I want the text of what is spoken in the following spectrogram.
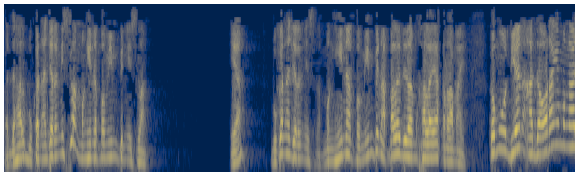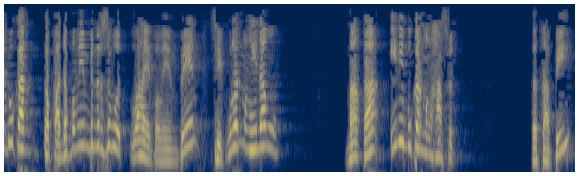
Padahal bukan ajaran Islam menghina pemimpin Islam. Ya, Bukan ajaran Islam. Menghina pemimpin apalagi dalam khalayak ramai. Kemudian ada orang yang mengadukan kepada pemimpin tersebut. Wahai pemimpin, si fulan menghinamu. Maka ini bukan menghasut. Tetapi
